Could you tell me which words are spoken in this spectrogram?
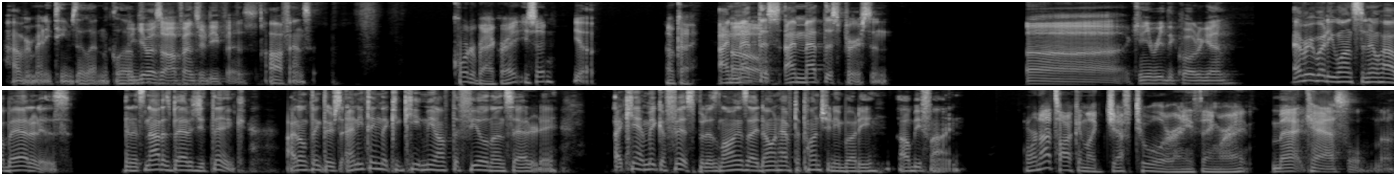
however many teams they let in the Can you club. give us offense or defense? Offense. quarterback, right? You said. Yeah. Okay. I Oh. met this. I met this person. Uh, can you read the quote again? Everybody wants to know how bad it is, and it's not as bad as you think. I don't think there's anything that could keep me off the field on Saturday. I can't make a fist, but as long as I don't have to punch anybody, I'll be fine. We're not talking like Jeff Tuel or anything, right? Matt Cassel. No.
